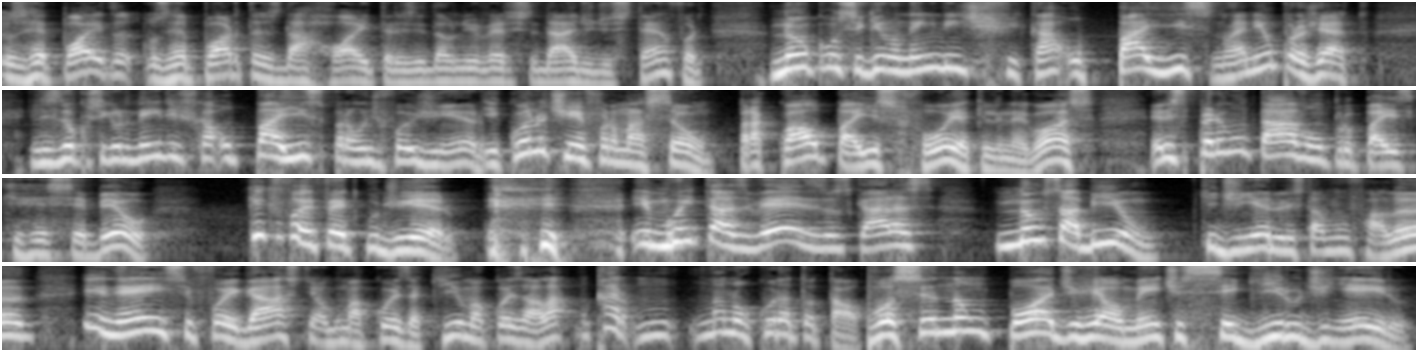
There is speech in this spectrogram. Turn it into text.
os, repórter, os repórteres da Reuters e da Universidade de Stanford não conseguiram nem identificar o país, não é nenhum projeto eles não conseguiram nem identificar o país para onde foi o dinheiro. E quando tinha informação para qual país foi aquele negócio, eles perguntavam para o país que recebeu o que, que foi feito com o dinheiro. e muitas vezes os caras não sabiam que dinheiro eles estavam falando e nem se foi gasto em alguma coisa aqui, uma coisa lá. Cara, uma loucura total. Você não pode realmente seguir o dinheiro,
